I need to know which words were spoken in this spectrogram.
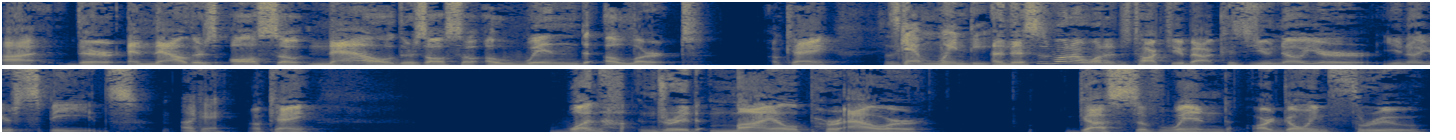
Uh, there and now there's also now there's also a wind alert. Okay, So it's getting windy. and this is what I wanted to talk to you about because you know your you know your speeds. Okay. Okay, 100 mile per hour gusts of wind are going through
